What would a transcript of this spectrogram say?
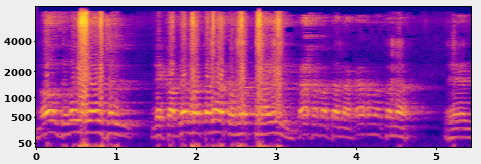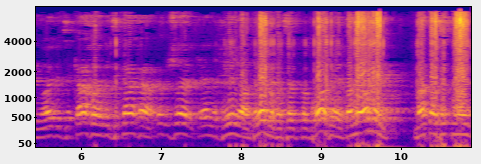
לא, זה לא עניין של לקבל מתנה, אתה אומר תנאים, ככה מתנה, ככה מתנה. אני אוהב את זה ככה, אוהב את זה ככה. הרב שואל, כן, נחיה, אל תראה, רוצה את ברוכה, אתה לא עונה, מה אתה עושה תנאים?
